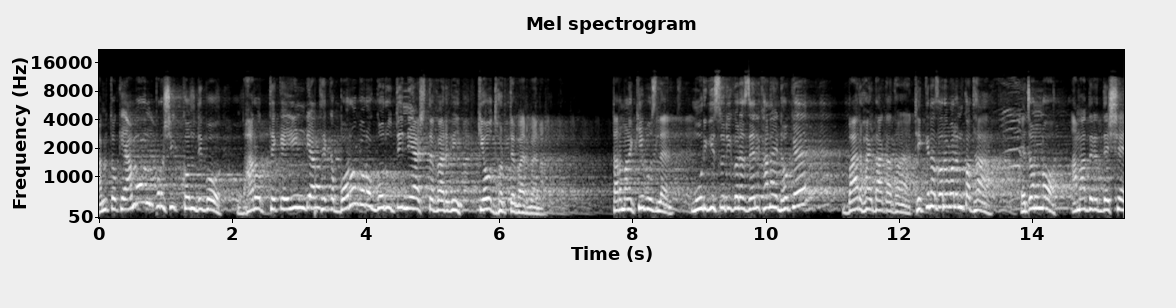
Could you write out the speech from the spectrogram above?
আমি তোকে এমন প্রশিক্ষণ দিব, ভারত থেকে ইন্ডিয়া থেকে বড় বড় গরু তুই নিয়ে আসতে পারবি, কেউ ধরতে পারবে না। তার মানে কি বুঝলেন? মুরগি চুরি করে জেলখানায় ঢোকে, বার হয় ডাকাত হয়। ঠিক কিনা জোরে বলেন কথা? এজন্য আমাদের দেশে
